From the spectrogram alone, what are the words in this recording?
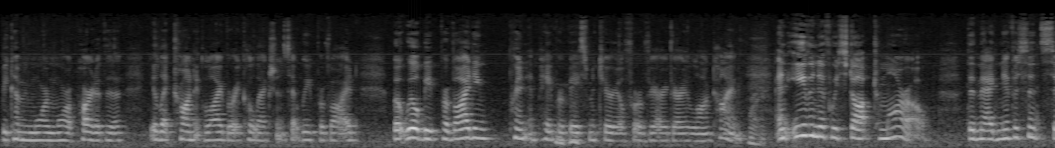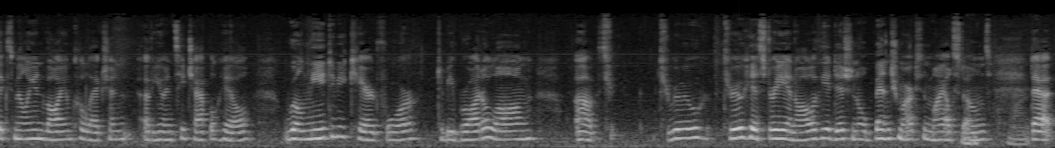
becoming more and more a part of the electronic library collections that we provide, but we'll be providing print and paper based mm-hmm. material for a very very long time. Right. And even if we stop tomorrow, the magnificent six million volume collection of UNC Chapel Hill will need to be cared for, to be brought along uh, th- through through history and all of the additional benchmarks and milestones right. that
